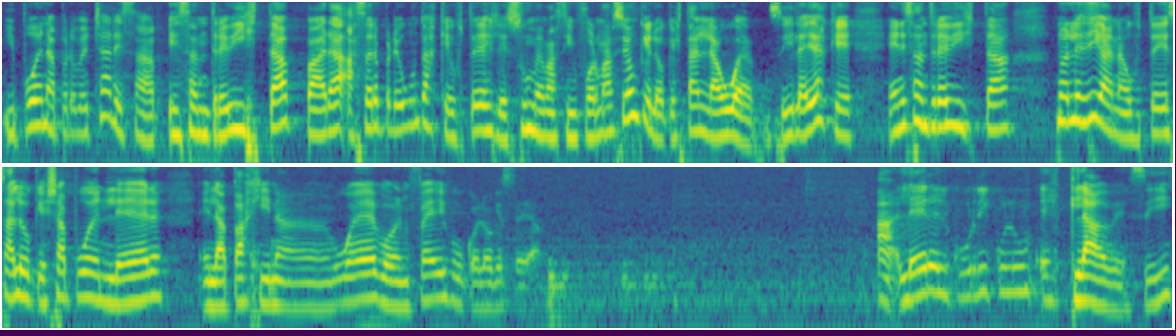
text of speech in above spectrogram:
y pueden aprovechar esa, esa entrevista para hacer preguntas que a ustedes les sume más información que lo que está en la web. ¿sí? La idea es que en esa entrevista no les digan a ustedes algo que ya pueden leer en la página web o en Facebook o lo que sea. Ah, leer el currículum es clave, ¿sí?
